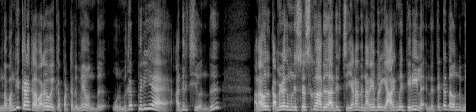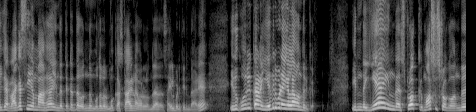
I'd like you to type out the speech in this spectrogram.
இந்த வங்கி கணக்கில் வரவு வைக்கப்பட்டதுமே வந்து ஒரு மிகப்பெரிய அதிர்ச்சி வந்து அதாவது தமிழக மினிஸ்டர்ஸுக்கும் அது அதிர்ச்சி. ஏன்னா அது நிறைய பேர் யாருக்குமே தெரியல. இந்த திட்டத்தை வந்து மிக ரகசியமாக இந்த திட்டத்தை வந்து முதல்வர் மு க ஸ்டாலின் அவர்கள் வந்து அதை செயல்படுத்தியிருந்தார். இது குறித்தான எதிர்வினைகள்லாம் வந்திருக்கு. இந்த ஏன் இந்த ஸ்ட்ரோக் மாஸ்டர் ஸ்ட்ரோக்கை வந்து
